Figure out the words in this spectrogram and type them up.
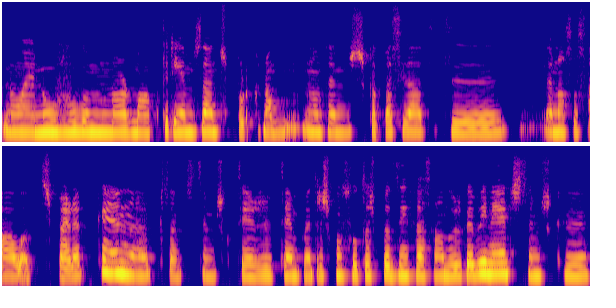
não é no volume normal que teríamos antes, porque não, não temos capacidade de. A nossa sala de espera é pequena, portanto, temos que ter tempo entre as consultas para desinfecção dos gabinetes, temos que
